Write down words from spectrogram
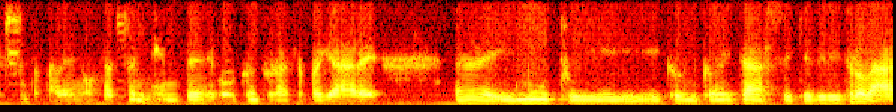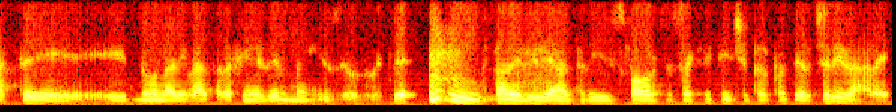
centrale non faccio niente voi continuate a pagare eh, i mutui con, con, i tassi che vi ritrovate e non arrivate alla fine del mese o dovete fare degli altri sforzi e sacrifici per poterci arrivare,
